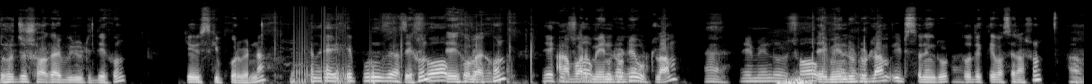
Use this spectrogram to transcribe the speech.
ধৈর্য সহকারে ভিডিওটি দেখুন কেউ স্কিপ করবেন না। এখানে এই- এই পুরো আছে দেখুন এই হলো এখন আবার মেন জায়গা। উঠলাম। হ্যাঁ এই মেন রোড সব এই মেন রুট উঠলাম রুট তো দেখতে পাচ্ছেন আসুন। হ্যাঁ।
